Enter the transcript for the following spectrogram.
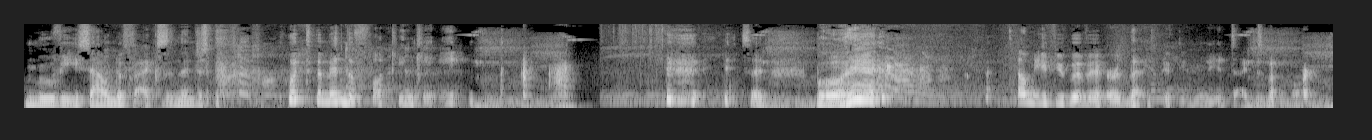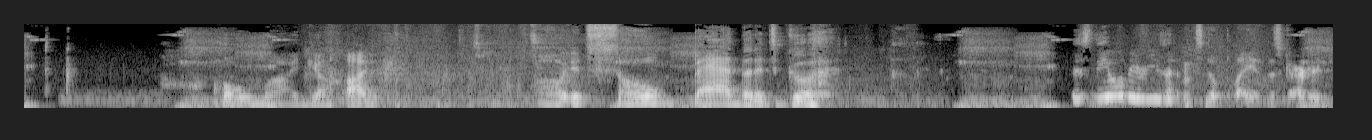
movie sound effects and then just put them in the fucking game. it said, "Boy, tell me if you haven't heard that 50 million times before." Oh my god. Oh, it's so bad that it's good. This is the only reason I'm still playing this card.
